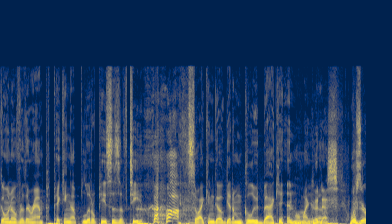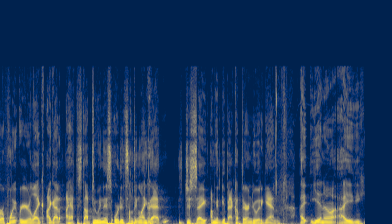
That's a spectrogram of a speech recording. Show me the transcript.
going over the ramp, picking up little pieces of teeth so I can go get them glued back in. Oh my goodness. Know? Was there a point where you're like, I got, I have to stop doing this? Or did something like that just say, I'm going to get back up there and do it again? I, you know, I,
